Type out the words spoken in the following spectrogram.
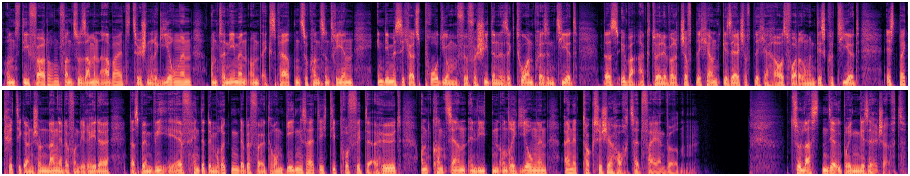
und die Förderung von Zusammenarbeit zwischen Regierungen, Unternehmen und Experten zu konzentrieren, indem es sich als Podium für verschiedene Sektoren präsentiert, das über aktuelle wirtschaftliche und gesellschaftliche Herausforderungen diskutiert, ist bei Kritikern schon lange davon die Rede, dass beim WEF hinter dem Rücken der Bevölkerung gegenseitig die Profite erhöht und Konzerneliten und Regierungen eine toxische Hochzeit feiern würden. Zu Lasten der übrigen Gesellschaft.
